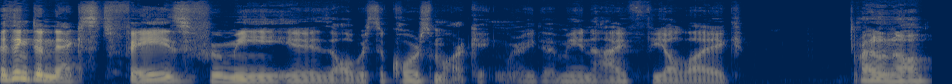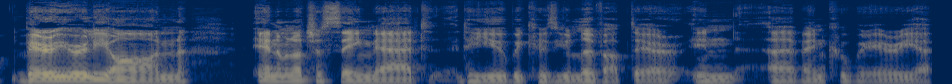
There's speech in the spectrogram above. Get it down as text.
I think the next phase for me is always the course marking, right? I mean, I feel like, I don't know, very early on, and I'm not just saying that to you because you live up there in uh, Vancouver area.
